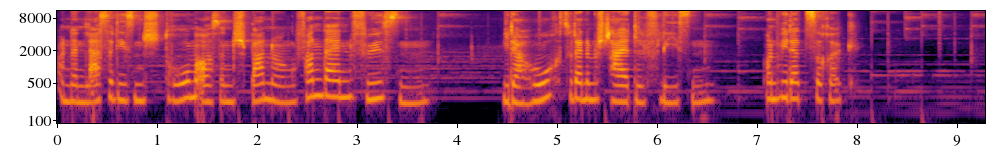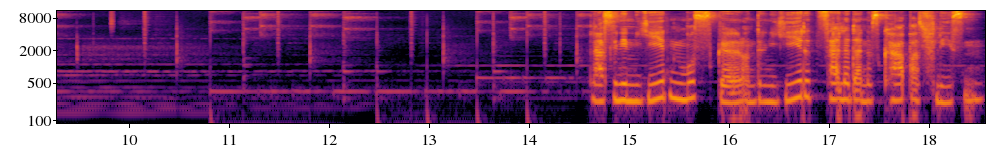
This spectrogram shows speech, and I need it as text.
Und dann lasse diesen Strom aus Entspannung von deinen Füßen wieder hoch zu deinem Scheitel fließen und wieder zurück. Lass ihn in jeden Muskel und in jede Zelle deines Körpers fließen.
